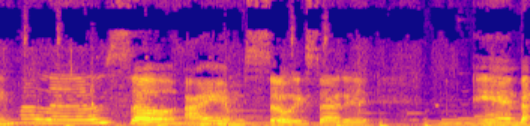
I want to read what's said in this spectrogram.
Hey, my love. So I am so excited. And the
